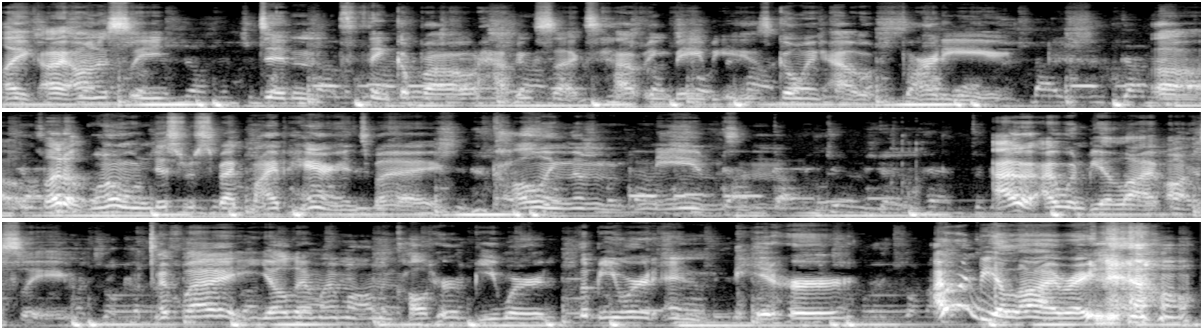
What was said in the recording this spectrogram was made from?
Like I honestly didn't think about having sex, having babies, going out, partying, uh, let alone disrespect my parents by calling them names. I, I wouldn't be alive, honestly. If I yelled at my mom and called her a B word, the B word, and hit her, I wouldn't be alive right now.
